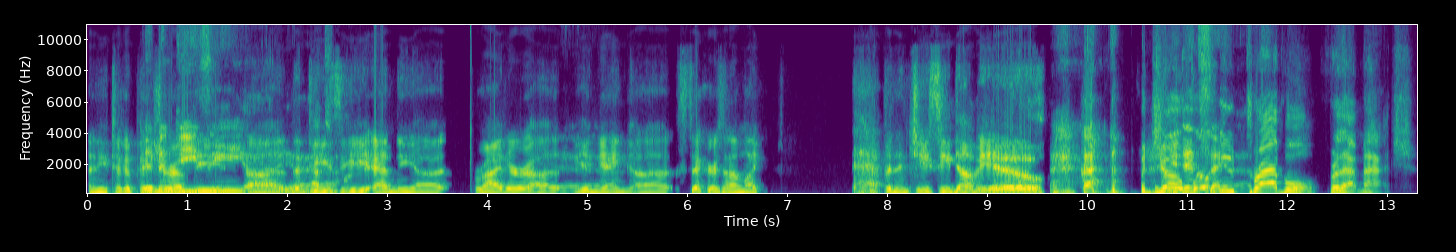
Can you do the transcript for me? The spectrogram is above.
And he took a picture of the DZ, uh, uh, the. DZ and the uh, Rider uh, Yeah. Yin Yang uh, stickers, and I'm like, happened in GCW. But Joe, You will you that. travel for that match?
